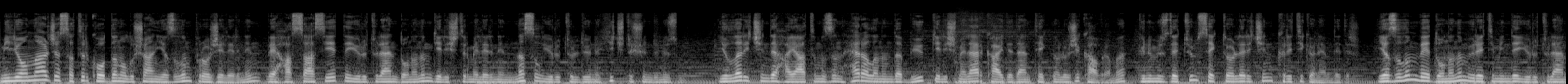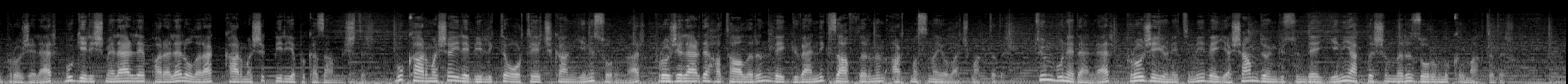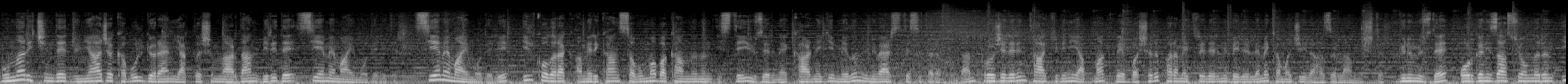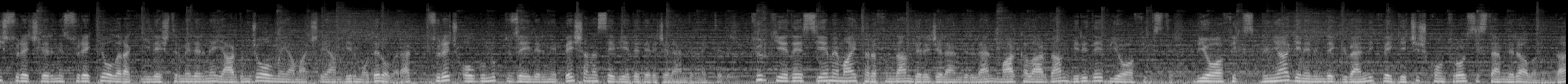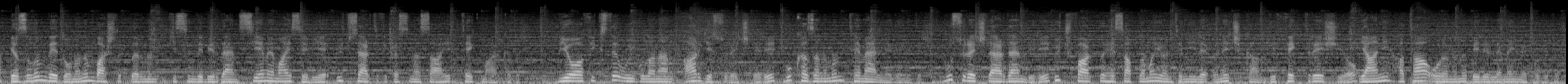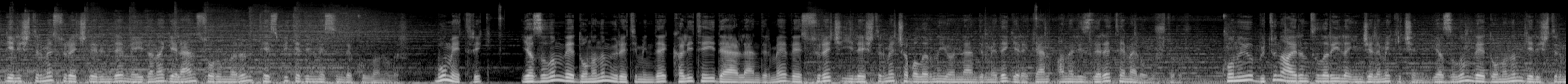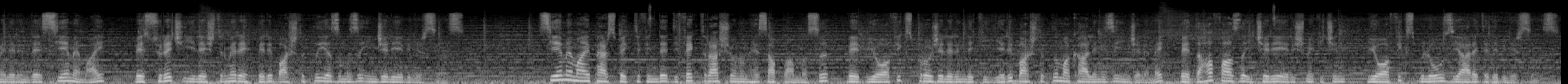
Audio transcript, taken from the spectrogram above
Milyonlarca satır koddan oluşan yazılım projelerinin ve hassasiyetle yürütülen donanım geliştirmelerinin nasıl yürütüldüğünü hiç düşündünüz mü? Yıllar içinde hayatımızın her alanında büyük gelişmeler kaydeden teknoloji kavramı, günümüzde tüm sektörler için kritik önemdedir. Yazılım ve donanım üretiminde yürütülen projeler, bu gelişmelerle paralel olarak karmaşık bir yapı kazanmıştır. Bu karmaşa ile birlikte ortaya çıkan yeni sorunlar, projelerde hataların ve güvenlik zaaflarının artmasına yol açmaktadır. Tüm bu nedenler, proje yönetimi ve yaşam döngüsünde yeni yaklaşımları zorunlu kılmaktadır. Bunlar içinde dünyaca kabul gören yaklaşımlardan biri de CMMI modelidir. CMMI modeli, ilk olarak Amerikan Savunma Bakanlığı'nın isteği üzerine Carnegie Mellon Üniversitesi tarafından projelerin takibini yapmak ve başarı parametrelerini belirlemek amacıyla hazırlanmıştır. Günümüzde, organizasyonların iş süreçlerini sürekli olarak iyileştirmelerine yardımcı olmayı amaçlayan bir model olarak, süreç olgunluk düzeylerini 5 ana seviyede derecelendirmektedir. Türkiye'de CMMI tarafından derecelendirilen markalardan biri de BioAfix'tir. BioAfix, dünya genelinde güvenlik ve geçiş kontrol sistemleri alanında yazılım ve donanım başlıklarının ikisinde birden CMMI seviye 3 sertifikasına sahip tek markadır. BioAfix'te uygulanan ARGE süreçleri bu kazanımın temel nedenidir. Bu süreçlerden biri 3 farklı hesaplama yöntemiyle öne çıkan defect ratio yani hata oranını belirleme metodudur. Geliştirme süreçlerinde meydana gelen sorunların tespit edilmesinde kullanılır. Bu metrik, yazılım ve donanım üretiminde kaliteyi değerlendirme ve süreç iyileştirme çabalarını yönlendirmede gereken analizlere temel oluşturur. Konuyu bütün ayrıntılarıyla incelemek için yazılım ve donanım geliştirmelerinde CMMI ve süreç iyileştirme rehberi başlıklı yazımızı inceleyebilirsiniz. CMMI perspektifinde defect ratio'nun hesaplanması ve BioAfix projelerindeki yeri başlıklı makalemizi incelemek ve daha fazla içeriğe erişmek için BioAfix blogu ziyaret edebilirsiniz.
